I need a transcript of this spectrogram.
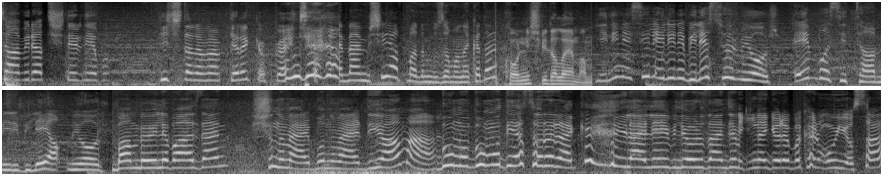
Tamirat işlerini yapabilir. Hiç denemem. Gerek yok bence. Ben bir şey yapmadım bu zamana kadar. Korniş vidalayamam. Yeni nesil elini bile sürmüyor. En basit tamiri bile yapmıyor. Ben böyle bazen şunu ver, bunu ver diyor ama bu mu bu mu diye sorarak ilerleyebiliyoruz ancak. Şekline göre bakarım uyuyorsa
